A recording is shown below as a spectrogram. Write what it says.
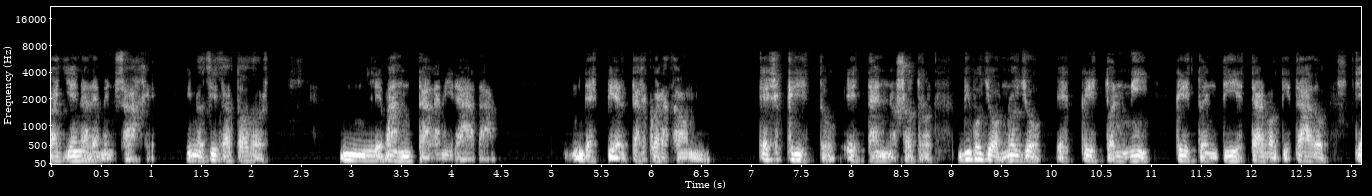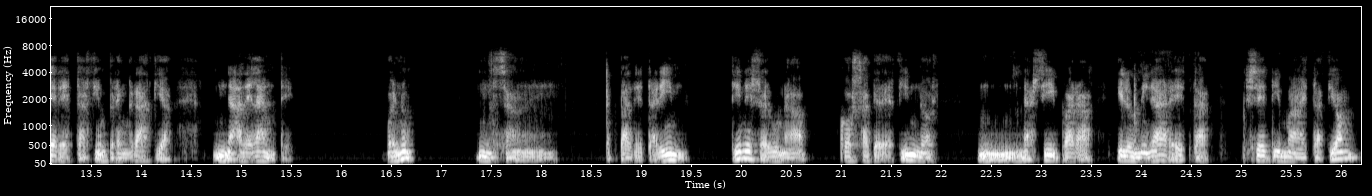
va llena de mensaje y nos dice a todos, levanta la mirada, despierta el corazón, que es Cristo está en nosotros. Vivo yo, no yo, es Cristo en mí, Cristo en ti, estás bautizado, quieres estar siempre en gracia, adelante. Bueno, San Padre Tarín, ¿tienes alguna cosa que decirnos mm, así para iluminar esta séptima estación?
